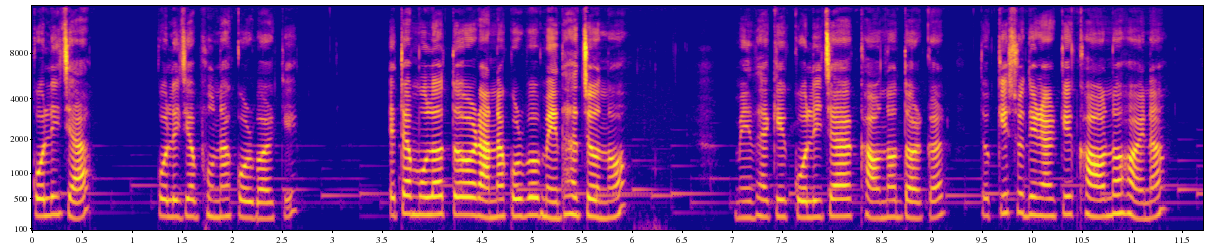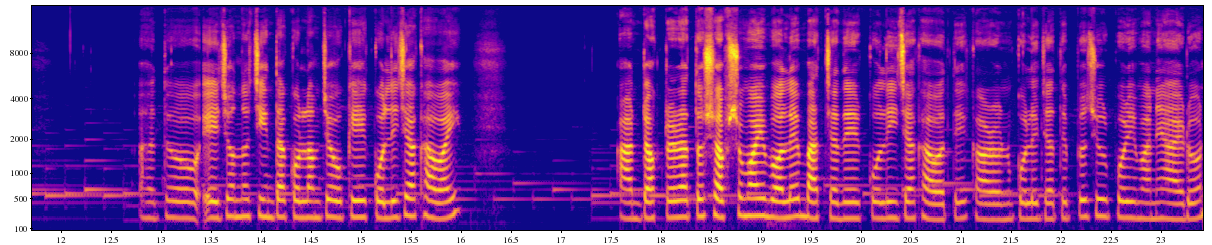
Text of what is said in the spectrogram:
কলিজা কলিজা ভুনা করব আর কি। এটা মূলত রান্না করব মেধার জন্য। মেধাকে কলিজা খাওয়ানোর দরকার। তো কিছুদিন আর কি খাওয়ানো হয় না। তো এই জন্য চিন্তা করলাম যে ওকে কলিজা খাওয়াই। আর ডক্টররা তো সবসময় বলে বাচ্চাদের কলিজা খাওয়াতে কারণ কলিজাতে প্রচুর পরিমাণে আয়রন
